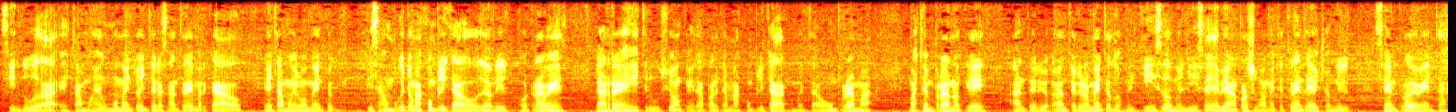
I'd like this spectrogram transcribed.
sin duda, estamos en un momento interesante de mercado, estamos en el momento quizás un poquito más complicado de abrir otra vez las redes de distribución, que es la parte más complicada. Comentaba un programa más temprano que anterior, anteriormente, 2015, 2016, habían aproximadamente 38 mil centros de ventas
